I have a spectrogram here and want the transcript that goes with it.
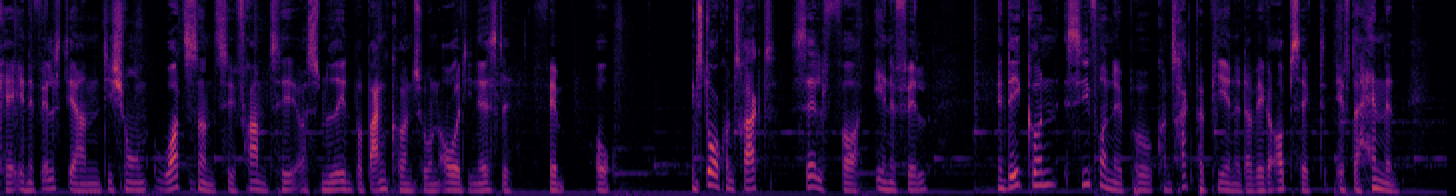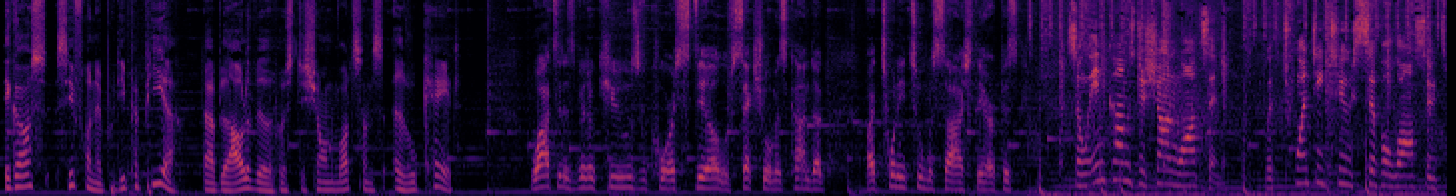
kan NFL-stjernen Deshaun Watson se frem til at smide ind på bankkontoen over de næste fem år. En stor kontrakt, selv for NFL. Men det er ikke kun cifrene på kontraktpapirerne, der vækker opsigt efter handlen. Det gør også cifrene på de papirer, der er blevet afleveret hos Deshaun Watsons advokat. Watson has been accused, of course, still of sexual misconduct by 22 massage therapists. So in comes Deshaun Watson with 22 civil lawsuits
